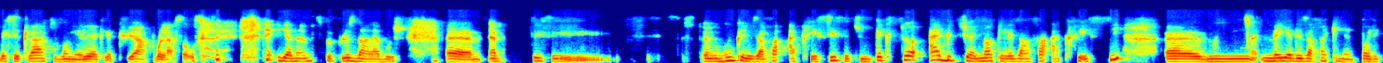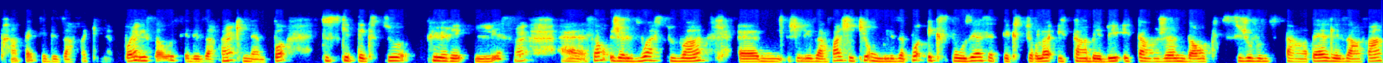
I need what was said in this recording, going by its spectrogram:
ben, c'est clair qu'ils vont y aller avec la cuillère pour la sauce. Il y en a un petit peu plus dans la bouche. Euh, c'est c'est un goût que les enfants apprécient, c'est une texture habituellement que les enfants apprécient. Euh, mais il y a des enfants qui n'aiment pas les trempettes, il y a des enfants qui n'aiment pas les sauces, il y a des enfants qui n'aiment pas tout ce qui est texture pure et lisse. Euh, je le vois souvent euh, chez les enfants chez qui on ne les a pas exposés à cette texture-là étant bébé, étant jeune. Donc, si j'ouvre une petite parenthèse, les enfants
